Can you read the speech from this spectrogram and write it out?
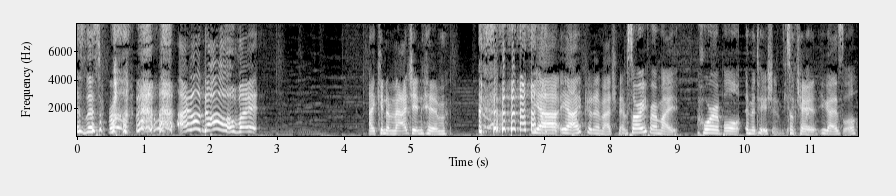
is this from? I don't know, but I can imagine him. yeah, yeah, I couldn't imagine him. Sorry for my horrible imitation. It's okay. You guys will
